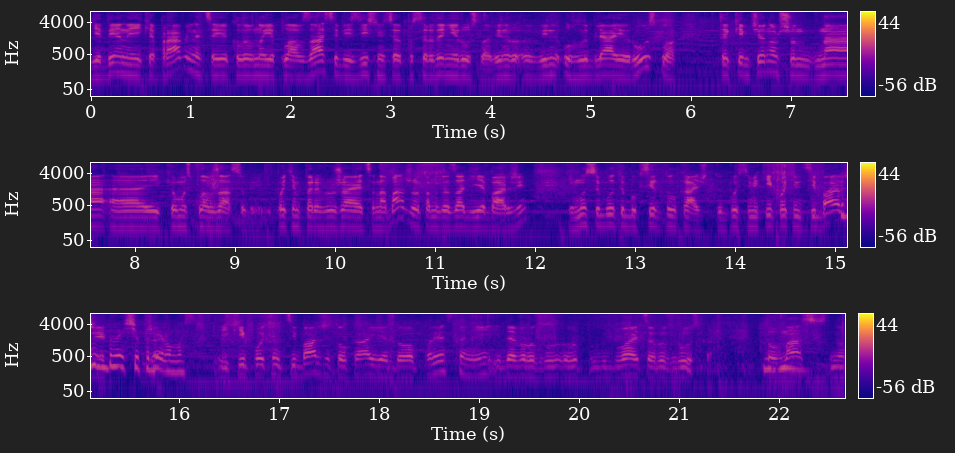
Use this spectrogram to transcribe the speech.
Єдине, яке правильне, це є, коли воно є плав засіб і здійснюється посередині русла. Він, він углибляє русло таким чином, що на е, якомусь плавзасобі. І потім перегружається на баржу, там де ззаді є баржі, і мусить бути буксир-толкач, допустимо, який потім ці баржі ближче, подивимось. які потім ці баржі толкає до пристані і де відбувається розгрузка. То в нас ну,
